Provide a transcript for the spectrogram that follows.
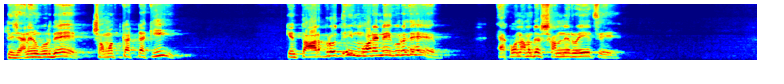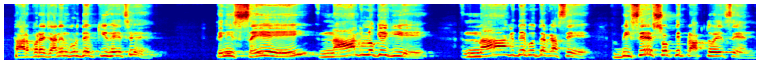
তুই জানেন গুরুদেব, চমৎকারটা কি? কিন্তু তারপরেও তিনি মরে নেই গুরুদেব। এখন আমাদের সামনে রয়েছে। তারপরে জানেন গুরুদেব কি হয়েছে? তিনি সেই নাগ লোকে গিয়ে নাগ দেবতার কাছে বিশেষ শক্তি প্রাপ্ত হয়েছেন।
